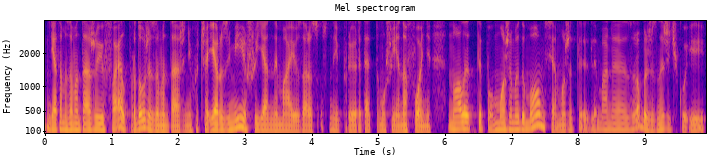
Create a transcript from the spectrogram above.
Я там завантажую файл, продовжує завантаження. Хоча я розумію, що я не маю зараз основний пріоритет, тому що я на фоні. Ну, але, типу, може, ми домовимося, може, ти для мене зробиш знижечку і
